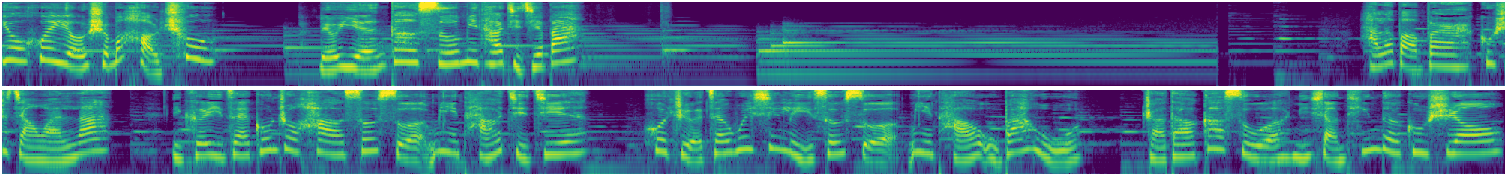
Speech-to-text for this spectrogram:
又会有什么好处？留言告诉蜜桃姐姐吧。好了，宝贝儿，故事讲完啦。你可以在公众号搜索“蜜桃姐姐”，或者在微信里搜索“蜜桃五八五”，找到告诉我你想听的故事哦。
